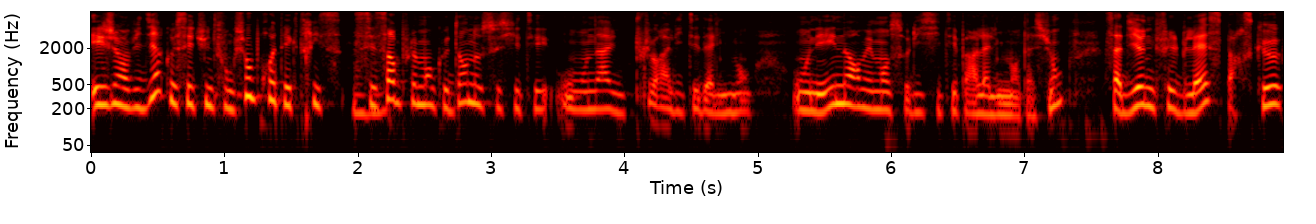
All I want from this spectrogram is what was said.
Et j'ai envie de dire que c'est une fonction protectrice. Mhm. C'est simplement que dans nos sociétés où on a une pluralité d'aliments, on est énormément sollicité par l'alimentation, ça devient une faiblesse parce que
